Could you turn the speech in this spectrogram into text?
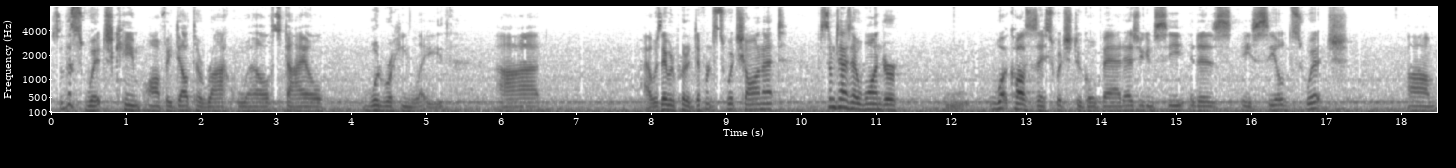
So this switch came off a Delta Rockwell style woodworking lathe. Uh, I was able to put a different switch on it. Sometimes I wonder what causes a switch to go bad. As you can see, it is a sealed switch. Um,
